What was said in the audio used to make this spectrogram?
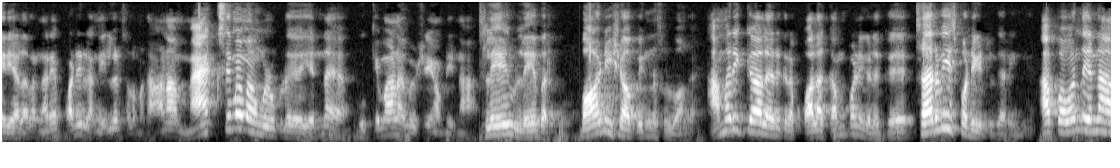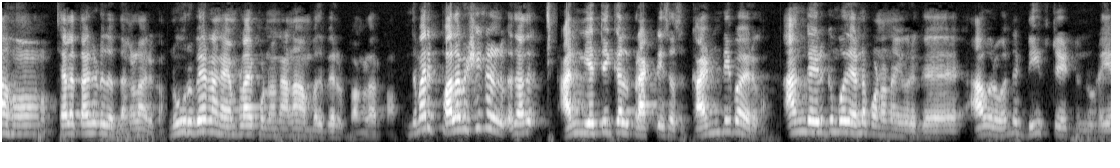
ஏரியாலலாம் நிறைய பண்ணிருக்காங்க. இல்லைன்னு சொல்ல மாட்டேன். ஆனா மேக்சிமம் அவங்களுக்கு என்ன முக்கியமான விஷயம் அப்படின்னா ஸ்லேவ் லேபர் பாடி ஷாப்பிங்னு சொல்லுவாங்க. அமெரிக்கால இருக்கிற பல கம்பெனிகளுக்கு சர்வீஸ் பண்ணிக்கிட்டு இருக்காரு இங்க. அப்ப வந்து என்ன ஆகும்? சில தகுடு தங்கலாம் இருக்கும். நூறு பேர் நாங்க எம்ப்ளாய் பண்ணுவாங்க. ஆனா ஐம்பது பேர் இருப்பாங்களா இருக்கும். இந்த மாதிரி பல விஷயங்கள் அதாவது அன்எத்திக்கல் பிராக்டிசஸ் கண்டிப்பா இருக்கும். அங்க இருக்கும்போது என்ன பண்ணணும் இவருக்கு. அவர் வந்து டீப் ஸ்டேட்டினுடைய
